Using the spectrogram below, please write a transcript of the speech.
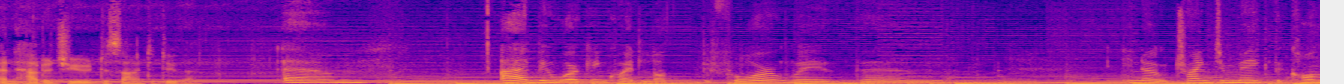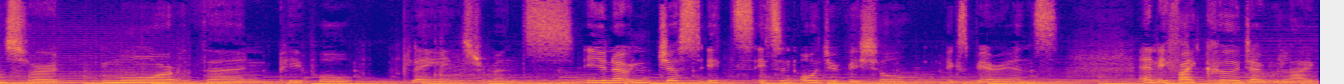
And how did you decide to do that? um, I had been working quite a lot before with, um, you know, trying to make the concert more than people playing instruments. You know, just it's it's an audiovisual experience, and if I could, I would like,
